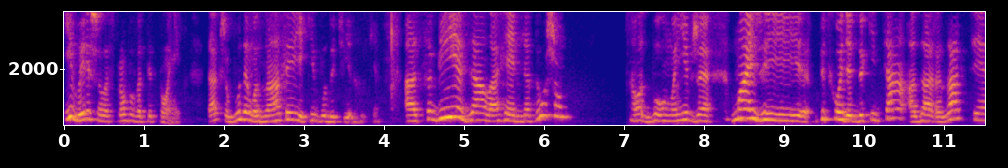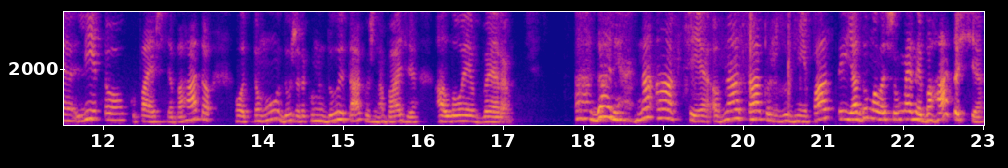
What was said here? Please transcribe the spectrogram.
і вирішила спробувати тонік. Так що будемо знати, які будуть відгуки. А собі взяла гель для душу. От, бо мої вже майже підходять до кінця, а зараз акція, літо, купаєшся багато. От тому дуже рекомендую також на базі алоє вера. А, далі на акції в нас також зубні пасти. Я думала, що в мене багато ще.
